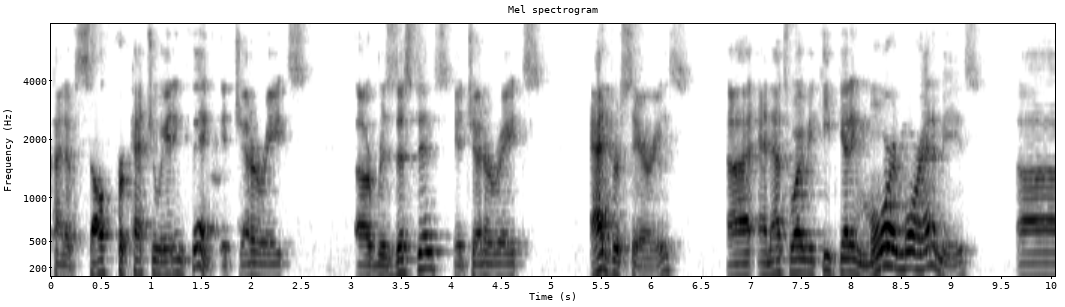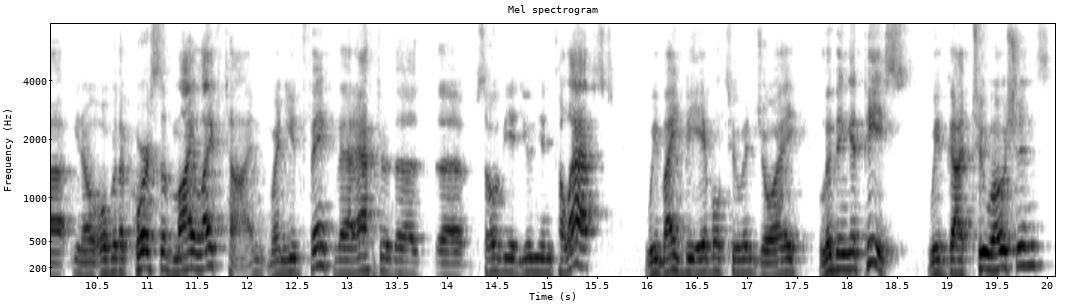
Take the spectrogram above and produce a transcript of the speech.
kind of self perpetuating thing. It generates uh, resistance, it generates adversaries, uh, and that's why we keep getting more and more enemies. Uh, you know, over the course of my lifetime, when you'd think that after the, the Soviet Union collapsed, we might be able to enjoy living at peace. We've got two oceans.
